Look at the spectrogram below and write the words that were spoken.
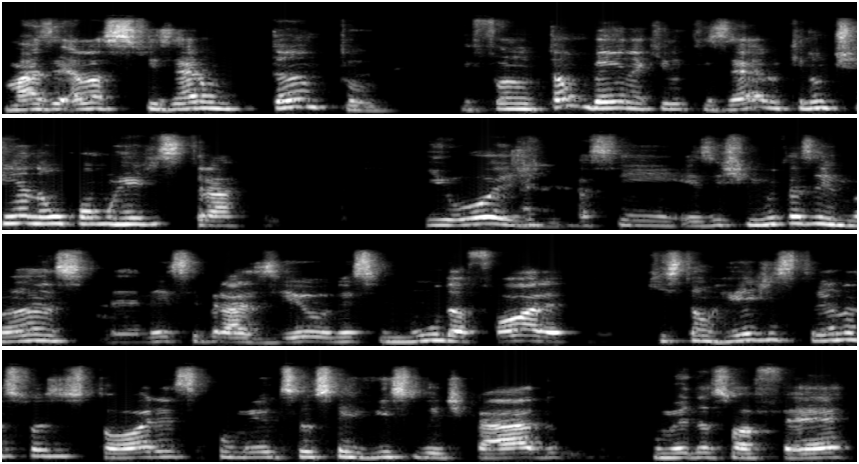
Mas elas fizeram tanto e foram tão bem naquilo que fizeram que não tinha não como registrar. E hoje, assim, existem muitas irmãs né, nesse Brasil, nesse mundo afora, que estão registrando as suas histórias por meio do seu serviço dedicado, por meio da sua fé.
